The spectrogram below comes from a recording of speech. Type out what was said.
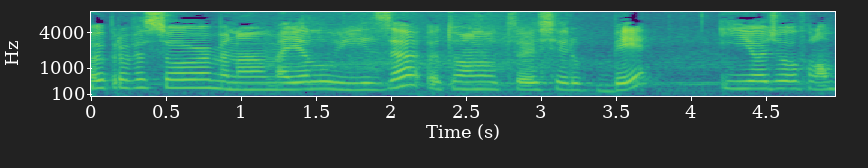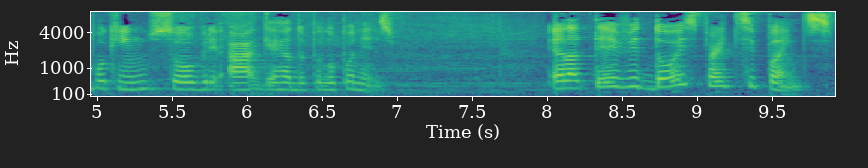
Oi, professor. Meu nome é Maria Luísa, eu estou no terceiro B e hoje eu vou falar um pouquinho sobre a Guerra do Peloponeso. Ela teve dois participantes:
